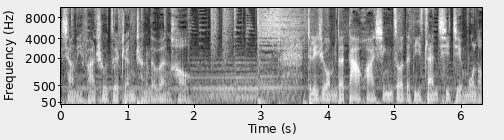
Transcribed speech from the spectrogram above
向你发出最真诚的问候。这里是我们的大话星座的第三期节目了。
